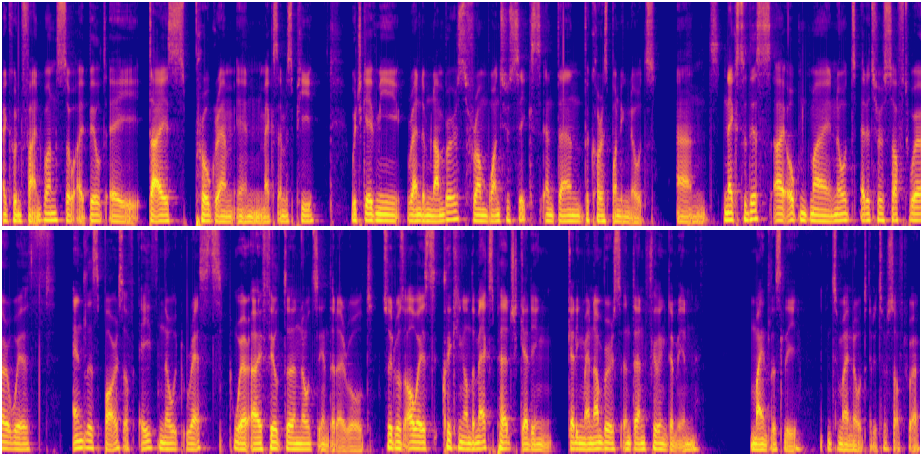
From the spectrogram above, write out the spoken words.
I couldn't find one. So I built a dice program in Max MSP, which gave me random numbers from one to six, and then the corresponding notes. And next to this, I opened my note editor software with endless bars of eighth note rests where I filled the notes in that I rolled. So it was always clicking on the max patch, getting getting my numbers and then filling them in mindlessly into my note editor software.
